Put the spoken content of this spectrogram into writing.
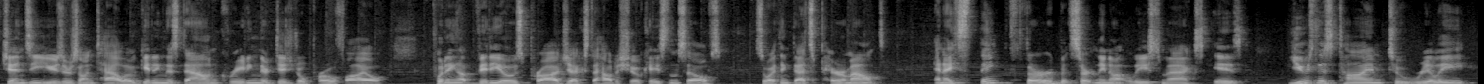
Gen Z users on Tallo getting this down, creating their digital profile, putting up videos, projects to how to showcase themselves. So I think that's paramount. And I think third, but certainly not least, Max, is use this time to really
